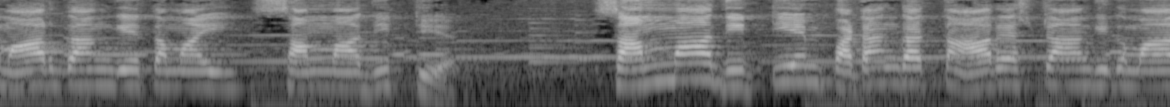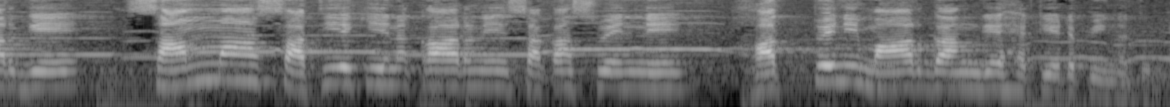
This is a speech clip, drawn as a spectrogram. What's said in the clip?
මාර්ගාංගය තමයි සම්මාධිට්ඨිය. සම්මා දිට්ඨියෙන් පටන්ගත්ත ආරෂ්ඨාංගික මාර්ගයේ සම්මා සතිය කියන කාරණය සකස් වෙන්නේ හත්වෙනි මාර්ගංගය හැටියට පිංහතුනි.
